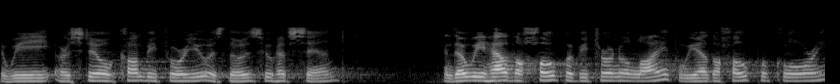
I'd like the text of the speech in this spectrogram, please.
that we are still come before you as those who have sinned. And though we have the hope of eternal life, we have the hope of glory,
